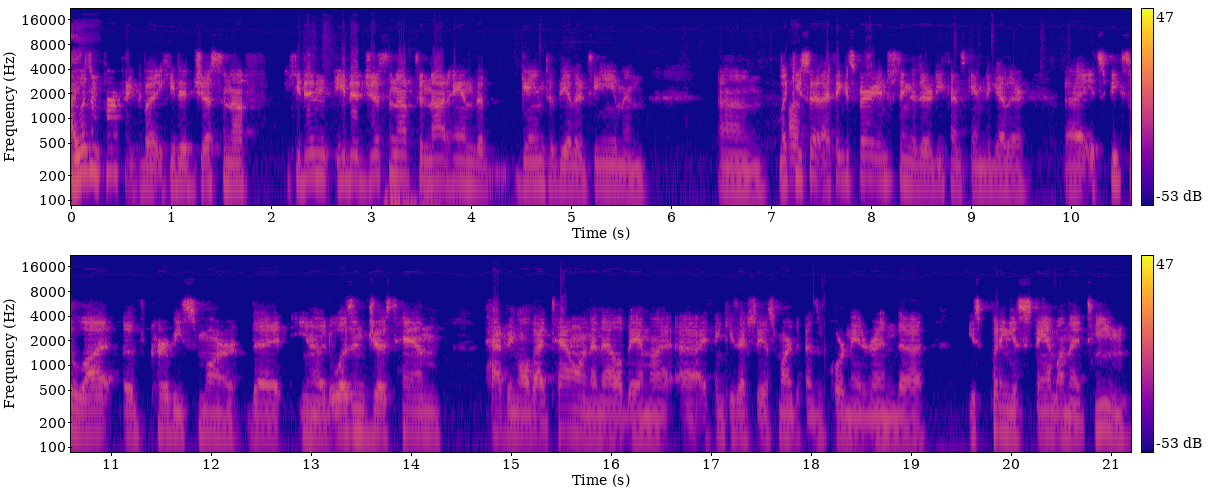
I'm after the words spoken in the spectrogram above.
He wasn't perfect, but he did just enough. He didn't. He did just enough to not hand the game to the other team, and um, like Uh, you said, I think it's very interesting that their defense came together. Uh, it speaks a lot of Kirby Smart that you know it wasn't just him having all that talent in Alabama. Uh, I think he's actually a smart defensive coordinator, and uh, he's putting his stamp on that team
